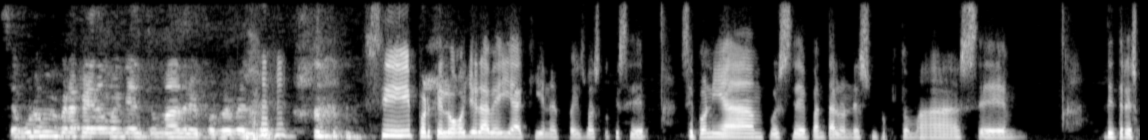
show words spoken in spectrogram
Seguro me hubiera caído muy bien tu madre por rebelde. Sí, porque luego yo la veía aquí en el País Vasco que se, se ponían pues pantalones un poquito más eh, de tres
